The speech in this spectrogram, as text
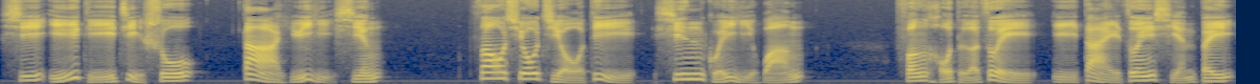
昔夷狄既书，大禹以兴；遭丘九地，新鬼以亡。封侯得罪，以代尊贤卑；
